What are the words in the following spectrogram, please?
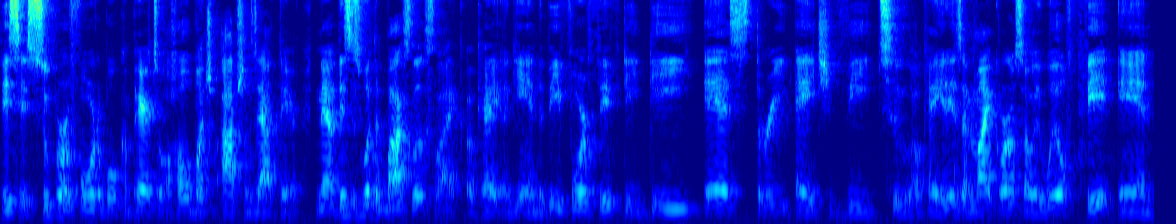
this is super affordable compared to a whole bunch of options out there. Now, this is what the box looks like, okay? Again, the B450 DS3HV2, okay? It is a micro, so it will fit in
